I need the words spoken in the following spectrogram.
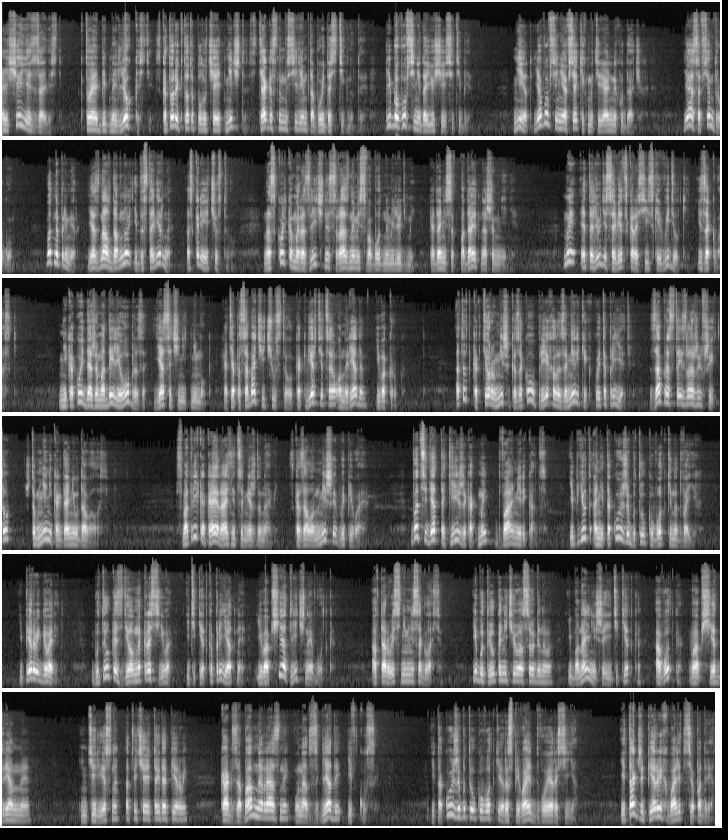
А еще есть зависть к той обидной легкости, с которой кто-то получает нечто с тягостным усилием тобой достигнутое, либо вовсе не дающееся тебе. Нет, я вовсе не о всяких материальных удачах. Я о совсем другом. Вот, например, я знал давно и достоверно, а скорее чувствовал, насколько мы различны с разными свободными людьми, когда не совпадают наши мнения. Мы – это люди советско-российской выделки и закваски. Никакой даже модели образа я сочинить не мог, хотя по собачьи чувствовал, как вертится он рядом и вокруг. А тут к актеру Мише Казакову приехал из Америки какой-то приятель, запросто изложивший то, что мне никогда не удавалось. «Смотри, какая разница между нами», — сказал он Мише, выпивая. «Вот сидят такие же, как мы, два американца. И пьют они такую же бутылку водки на двоих. И первый говорит, бутылка сделана красиво, этикетка приятная и вообще отличная водка. А второй с ним не согласен. И бутылка ничего особенного, и банальнейшая этикетка, а водка вообще дрянная. «Интересно», — отвечает тогда первый, «как забавно разны у нас взгляды и вкусы». И такую же бутылку водки распивает двое россиян. И также первый хвалит все подряд.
